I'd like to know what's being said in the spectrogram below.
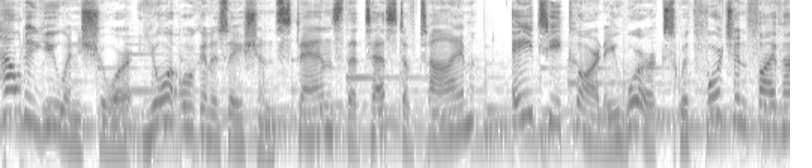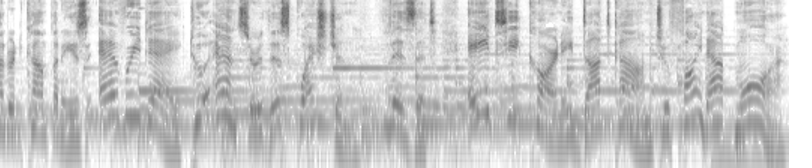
How do you ensure your organization stands the test of time? A.T. Kearney works with Fortune 500 companies every day to answer this question. Visit atkearney.com to find out more.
